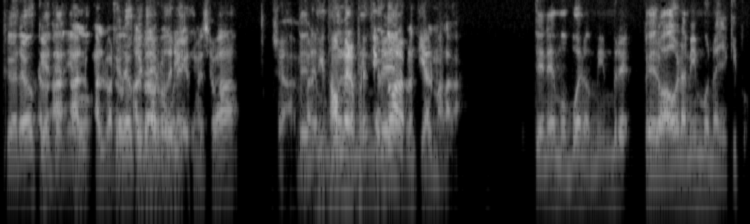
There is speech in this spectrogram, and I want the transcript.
Creo que Al- al- tenemos, Álvaro, creo que Álvaro Rodríguez también se va. O sea, me parece que estamos menospreciando a la plantilla del Málaga. tenemos buenos mimbres, pero ahora mismo no hay equipo.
